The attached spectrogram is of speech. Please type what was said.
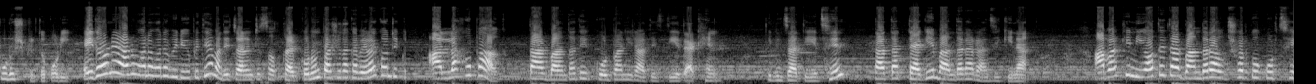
পুরস্কৃত করি। এই ধরনের আরও ভালো ভালো ভিডিও পেতে আমাদের চ্যানেলটি সাবস্ক্রাইব করুন, পাশে থাকা বেল আল্লাহ পাক তার বান্দাদের কোরবানির আদেশ দিয়ে দেখেন। তিনি যা দিয়েছেন, তা তার ত্যাগে বান্দারা রাজি কিনা? আবার কি নিয়তে তার বান্দারা উৎসর্গ করছে,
